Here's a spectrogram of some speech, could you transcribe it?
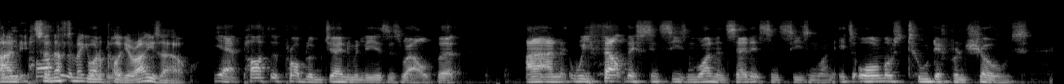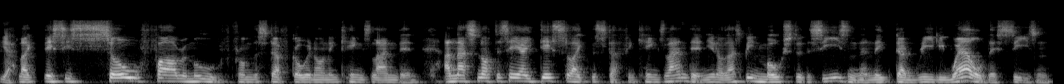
And it's enough to make you want to pull your eyes out. yeah, part of the problem genuinely is as well that, and we felt this since season one and said it since season one. It's almost two different shows. Yeah. Like this is so far removed from the stuff going on in King's Landing, and that's not to say I dislike the stuff in King's Landing. You know, that's been most of the season, and they've done really well this season.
